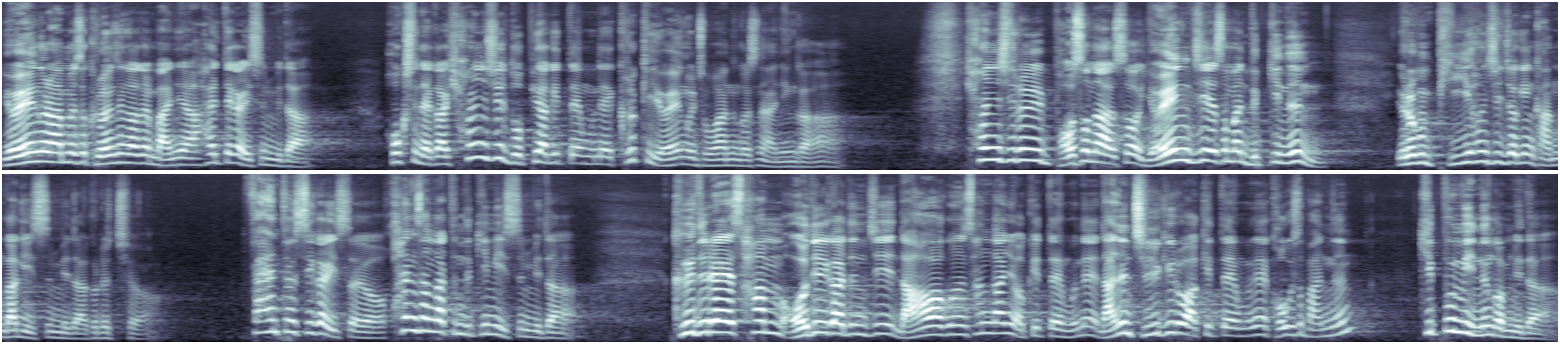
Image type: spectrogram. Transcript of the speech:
여행을 하면서 그런 생각을 많이 할 때가 있습니다. 혹시 내가 현실 도피하기 때문에 그렇게 여행을 좋아하는 것은 아닌가? 현실을 벗어나서 여행지에서만 느끼는 여러분 비현실적인 감각이 있습니다. 그렇죠. 판타시가 있어요. 환상 같은 느낌이 있습니다. 그들의 삶 어딜 가든지 나하고는 상관이 없기 때문에 나는 즐기러 왔기 때문에 거기서 받는 기쁨이 있는 겁니다.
